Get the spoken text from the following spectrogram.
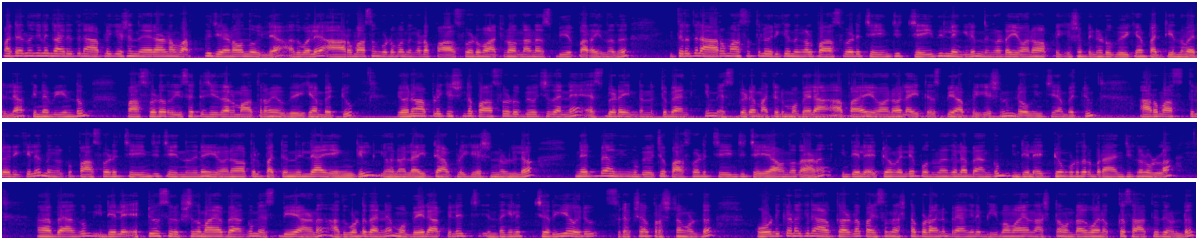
മറ്റെന്തെങ്കിലും കാര്യത്തിൽ ആപ്ലിക്കേഷൻ നേരാണോ വർക്ക് ചെയ്യണമെന്നില്ല അതുപോലെ ആറുമാസം കൂടുമ്പോൾ നിങ്ങളുടെ പാസ്വേഡ് മാറ്റണമെന്നാണ് എസ് ബി ഐ പറയുന്നത്. ഇത്തരത്തിൽ ആറു മാസത്തിലൊരിക്കൽ നിങ്ങൾ പാസ്വേഡ് ചേഞ്ച് ചെയ്തില്ലെങ്കിലും നിങ്ങളുടെ യോനോ ആപ്ലിക്കേഷൻ പിന്നീട് ഉപയോഗിക്കാൻ പറ്റിയെന്ന് വരില്ല. പിന്നെ വീണ്ടും പാസ്വേഡ് റീസെറ്റ് ചെയ്താൽ മാത്രമേ ഉപയോഗിക്കാൻ പറ്റൂ. യോനോ ആപ്ലിക്കേഷന്റെ പാസ്വേഡ് ഉപയോഗിച്ച് തന്നെ എസ് ബിയുടെ ഇന്റർനെറ്റ് ബാങ്കിങ്ങും എസ് ബിയുടെ മറ്റൊരു മൊബൈൽ ആപ്പായ യോനോ ലൈറ്റ് എസ് ബി ആപ്ലിക്കേഷനും ലോഗിൻ ചെയ്യാൻ പറ്റും. ആറു മാസത്തിലൊരിക്കൽ നിങ്ങൾക്ക് പാസ്വേഡ് ചേഞ്ച് ചെയ്യുന്നതിന് യോനോ ആപ്പിൽ പറ്റുന്നില്ല എങ്കിൽ യോനോ ലൈറ്റ് ആപ്ലിക്കേഷനുള്ളിലോ നെറ്റ് ബാങ്കിങ് ഉപയോഗിച്ച് പാസ്വേഡ് ചേഞ്ച് ചെയ്യാവുന്നതാണ്. ഇന്ത്യയിലെ ഏറ്റവും വലിയ പൊതുമേഖലാ ബാങ്കും ഇന്ത്യയിലെ ഏറ്റവും കൂടുതൽ ബ്രാഞ്ചുകളുള്ള ബാങ്കും ഇന്ത്യയിലെ ഏറ്റവും സുരക്ഷിതമായ ബാങ്കും എസ് ബി ഐ ആണ്. അതുകൊണ്ട് തന്നെ മൊബൈൽ ആപ്പിൽ എന്തെങ്കിലും ചെറിയ ഒരു സുരക്ഷാ പ്രശ്നം കൊണ്ട് കോടിക്കണക്കിന് ആൾക്കാരുടെ പൈസ നഷ്ടപ്പെടാനും ബാങ്കിന് ഭീമമായ നഷ്ടം ഉണ്ടാകുവാനൊക്കെ സാധ്യതയുണ്ട്.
